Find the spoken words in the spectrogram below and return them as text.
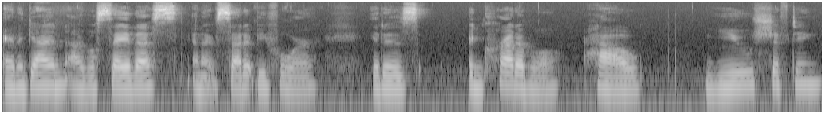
And again, I will say this, and I've said it before it is incredible how you shifting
